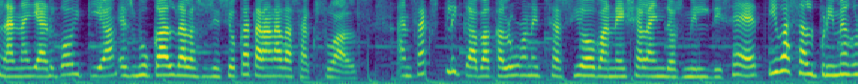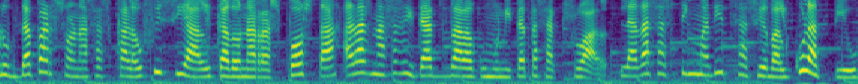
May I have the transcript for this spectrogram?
La Naya Argoitia és vocal de l'Associació Catalana de Sexuals. Ens explicava que l'organització va néixer l'any 2017 i va ser el primer grup de persones a escala oficial que dona resposta a les necessitats de la comunitat asexual, la desestigmatització del col·lectiu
